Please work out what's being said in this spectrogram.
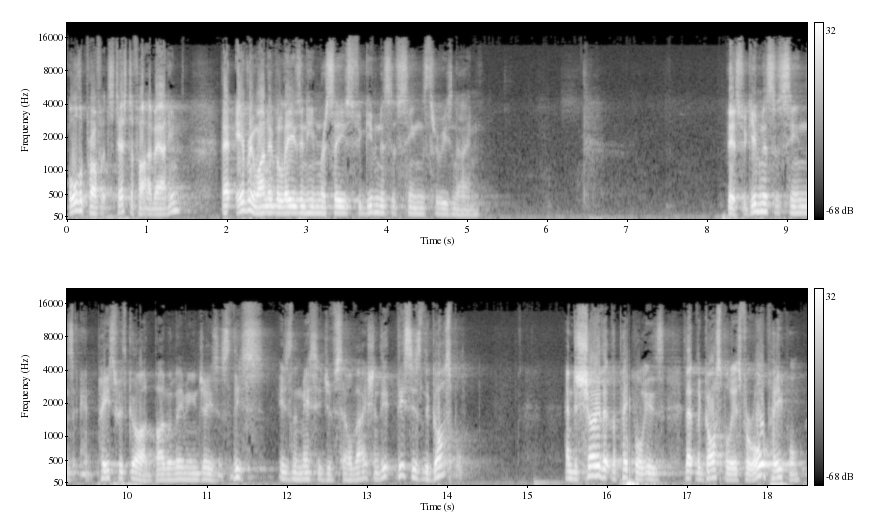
All the prophets testify about him that everyone who believes in him receives forgiveness of sins through his name. There's forgiveness of sins and peace with God by believing in Jesus. This is the message of salvation. This is the gospel. And to show that the people is that the gospel is for all people,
